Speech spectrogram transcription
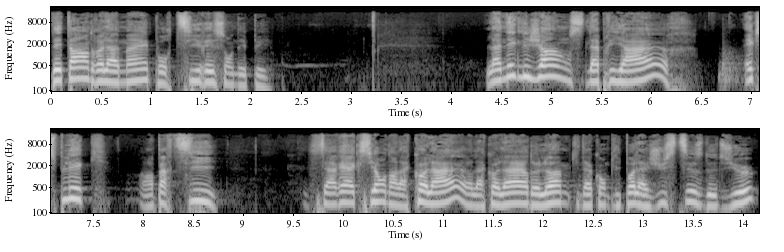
d'étendre la main pour tirer son épée. La négligence de la prière explique en partie sa réaction dans la colère, la colère de l'homme qui n'accomplit pas la justice de Dieu,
